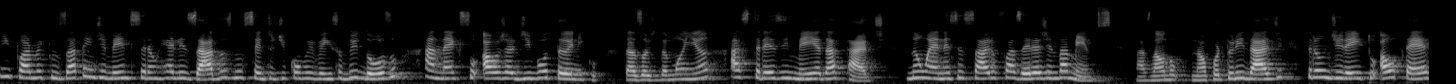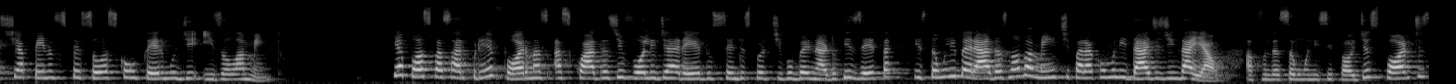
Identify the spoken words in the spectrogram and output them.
informa que os atendimentos serão realizados no Centro de Convivência do Idoso, anexo ao Jardim Botânico, das 8 da manhã às 13h30 da tarde. Não é necessário fazer agendamentos mas na, na, oportunidade terão direito ao teste apenas as pessoas com termo de isolamento. E após passar por reformas, as quadras de vôlei de areia do Centro Esportivo Bernardo Pizeta estão liberadas novamente para a comunidade de Indaial. A Fundação Municipal de Esportes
